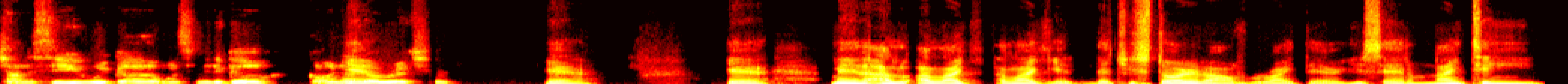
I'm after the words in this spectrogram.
trying to see where God wants me to go, going that Yeah, direction. yeah, yeah. Man, I I like I like it that you started off right there. You said I'm 19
